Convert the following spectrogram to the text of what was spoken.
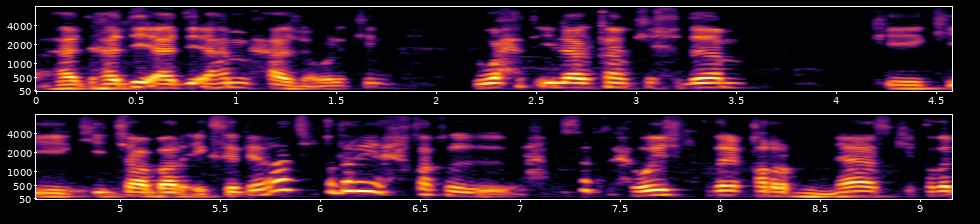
هذه هذه أهم حاجة. ولكن الواحد إلا كان كيخدم كي كي كيتابر et cetera تيقدر يحقق بزاف الحوايج كيقدر يقرب من الناس كيقدر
